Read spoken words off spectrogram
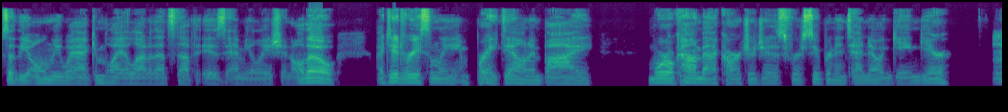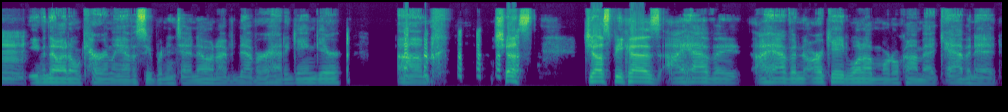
So the only way I can play a lot of that stuff is emulation. Although I did recently break down and buy Mortal Kombat cartridges for Super Nintendo and Game Gear Mm. even though I don't currently have a Super Nintendo and I've never had a Game Gear. Um, just just because I have a I have an arcade one up Mortal Kombat cabinet,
